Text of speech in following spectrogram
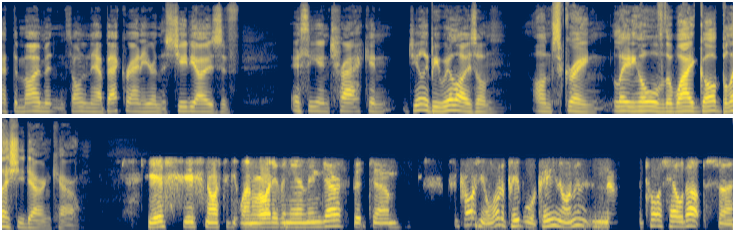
at the moment. It's on in our background here in the studios of SEN Track and Jellyby Willows on on screen, leading all of the way. God bless you, Darren Carroll. Yes, yes, nice to get one right every now and then, Gareth. But um, surprising, a lot of people were keen on it, and the price held up. So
